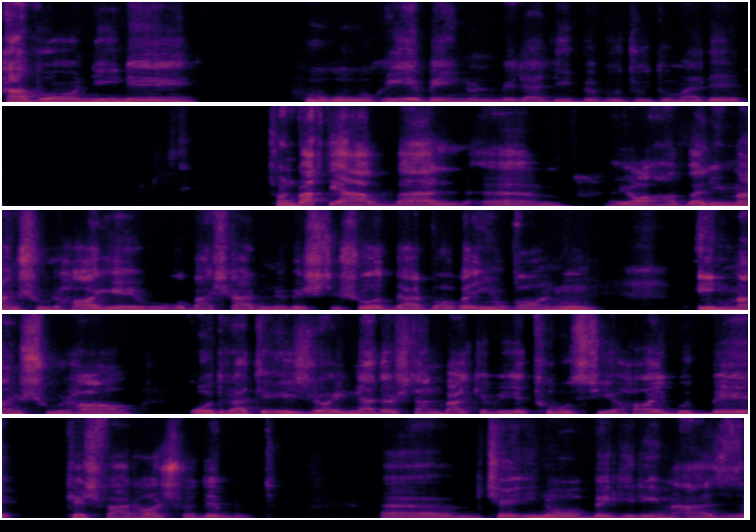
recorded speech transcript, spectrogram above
قوانین حقوقی بین المللی به وجود اومده. چون وقتی اول یا اولین منشورهای حقوق بشر نوشته شد در واقع این قانون این منشورها قدرت اجرایی نداشتن بلکه به یه توصیه هایی بود به کشورها شده بود. چه اینو بگیریم از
